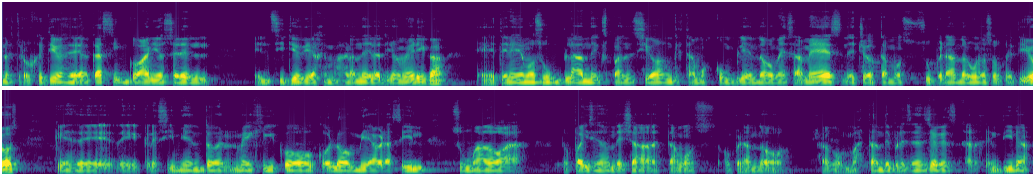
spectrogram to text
Nuestro objetivo es de acá a 5 años ser el, el sitio de viajes más grande de Latinoamérica. Eh, tenemos un plan de expansión que estamos cumpliendo mes a mes, de hecho estamos superando algunos objetivos, que es de, crecimiento en México, Colombia, Brasil, sumado a los países donde ya estamos operando ya con bastante presencia, que es Argentina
